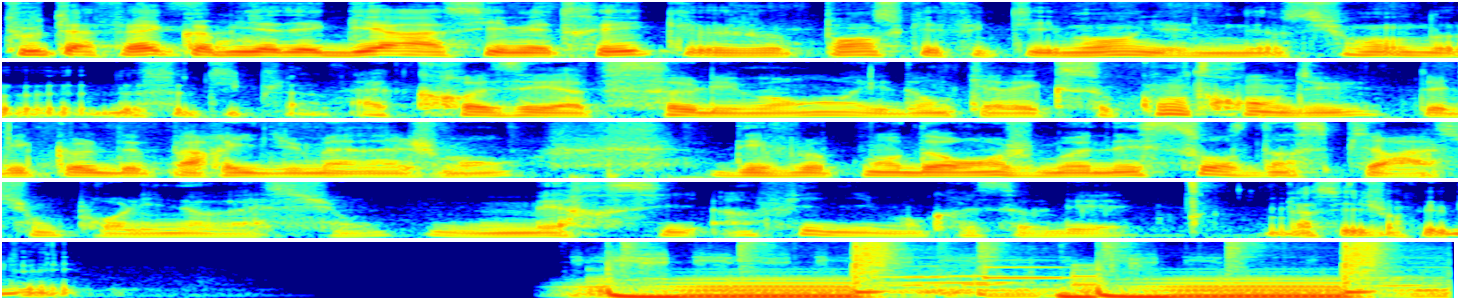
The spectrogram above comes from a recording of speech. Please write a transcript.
tout à fait. Comme il y a des guerres asymétriques, je pense qu'effectivement, il y a une notion de, de ce type-là. À creuser absolument. Et donc, avec ce compte-rendu de l'École de Paris du Management, développement d'Orange Monnaie, source d'inspiration pour l'innovation. Merci infiniment, Christophe Déhay. Merci, Jean-Philippe Denis. Thank you.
